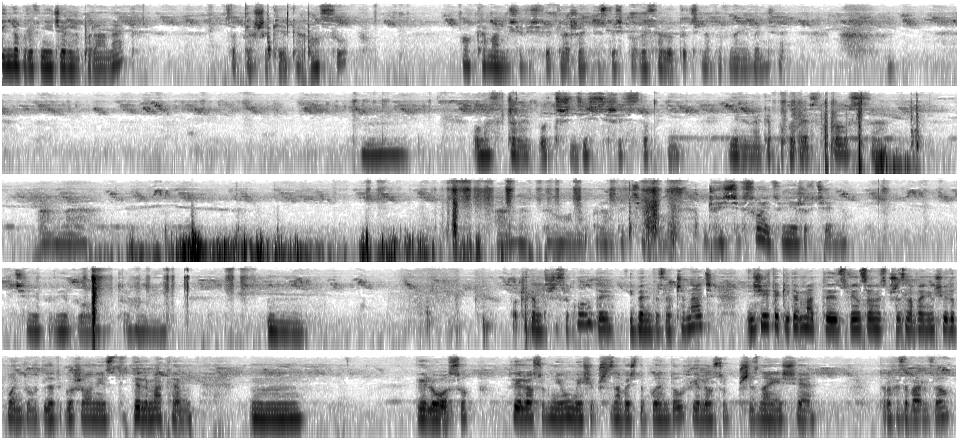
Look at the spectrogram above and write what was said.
Dzień dobry w niedzielny poranek. Zaproszę kilka osób. O, kama mi się wyświetla, że jak jesteś po weselu, to ci na pewno nie będzie. Mm. U nas wczoraj było 36 stopni. Nie wiem, jaka pogoda jest w Polsce, ale. Ale było naprawdę ciepło. Oczywiście w słońcu, nie że w cieniu. Pewnie było trochę mniej. Mm. Poczekam 3 sekundy i będę zaczynać. Dzisiaj taki temat y, związany z przyznawaniem się do błędów, dlatego że on jest dylematem mm, wielu osób. Wiele osób nie umie się przyznawać do błędów, wiele osób przyznaje się trochę za bardzo.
